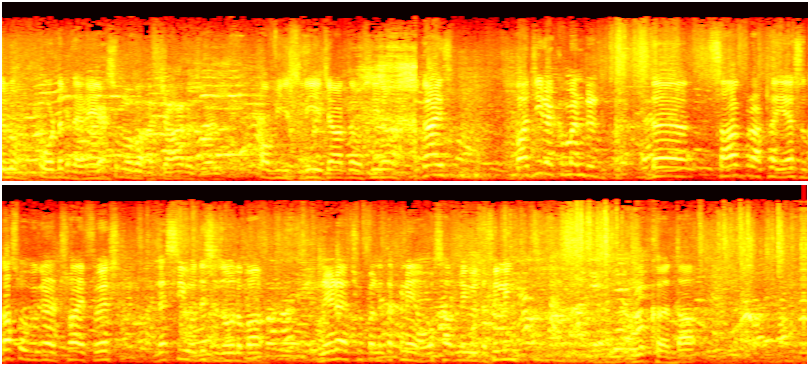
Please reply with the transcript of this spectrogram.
चलो order देने हैं Get some of the achar as well. obviously चार तो उसी ना guys Baji recommended the saag paratha yeah so that's what we're gonna try first let's see what this is all about neda chupane takne what's happening with the filling look at that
